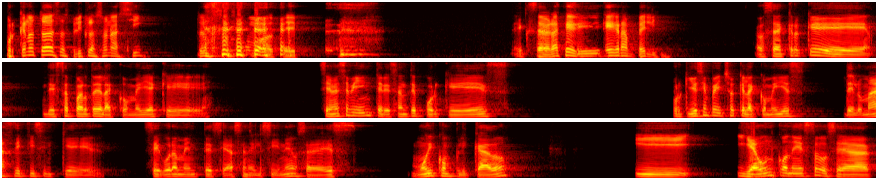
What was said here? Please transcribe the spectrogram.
¿por qué no todas las películas son así? Entonces es como de. Exacto, la verdad que qué gran peli. O sea, creo que de esta parte de la comedia que se me hace bien interesante porque es. Porque yo siempre he dicho que la comedia es de lo más difícil que seguramente se hace en el cine, o sea, es muy complicado. Y, y aún con eso, o sea,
